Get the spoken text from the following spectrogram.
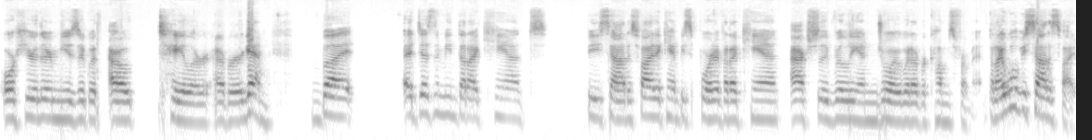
or hear their music without Taylor ever again. But it doesn't mean that I can't be satisfied. I can't be supportive, and I can't actually really enjoy whatever comes from it. But I will be satisfied,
